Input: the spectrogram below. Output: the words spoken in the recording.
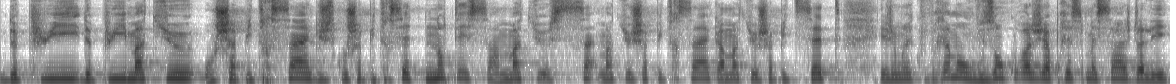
depuis, depuis Matthieu au chapitre 5 jusqu'au chapitre 7. Notez ça, Matthieu, Matthieu chapitre 5 à Matthieu chapitre 7. Et j'aimerais vraiment vous encourager après ce message d'aller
